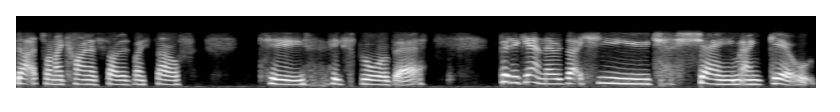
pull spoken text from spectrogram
that's when I kind of started myself to explore a bit. But again, there was that huge shame and guilt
